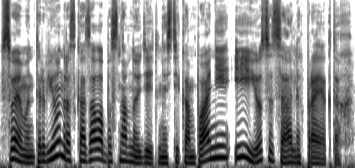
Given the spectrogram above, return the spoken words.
В своем интервью он рассказал об основной деятельности компании и ее социальных проектах.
